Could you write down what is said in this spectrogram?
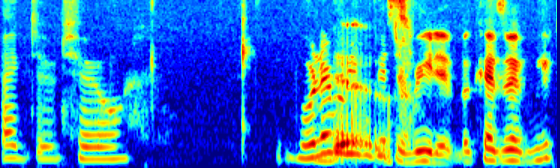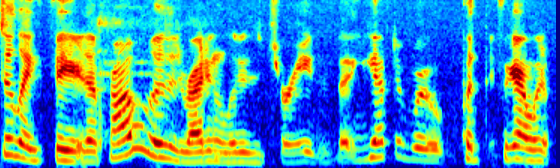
I do too. We're never even get to read it because uh, we have to like figure. The problem is writing Olivia's dreams is that you have to re- put figure out where to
